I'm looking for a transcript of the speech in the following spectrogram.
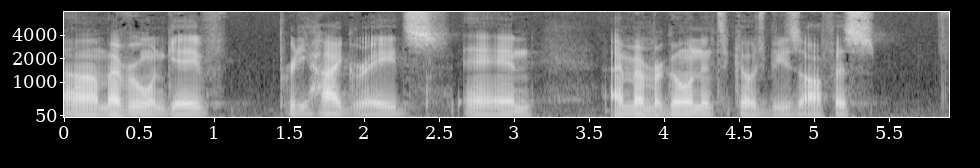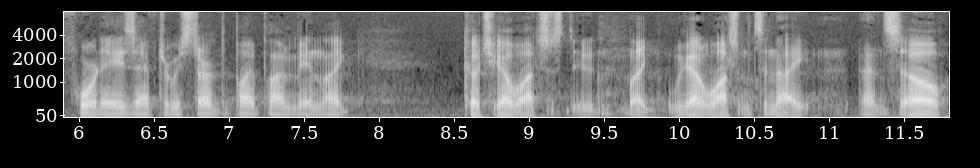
Um, everyone gave pretty high grades, and I remember going into Coach B's office four days after we started the pipeline, being like, "Coach, you gotta watch this dude. Like, we gotta watch him tonight." And so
